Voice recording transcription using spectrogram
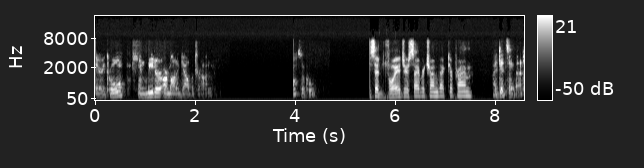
Very cool. And Leader Armada Galvatron. Also cool. You said Voyager Cybertron Vector Prime, I did say that.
